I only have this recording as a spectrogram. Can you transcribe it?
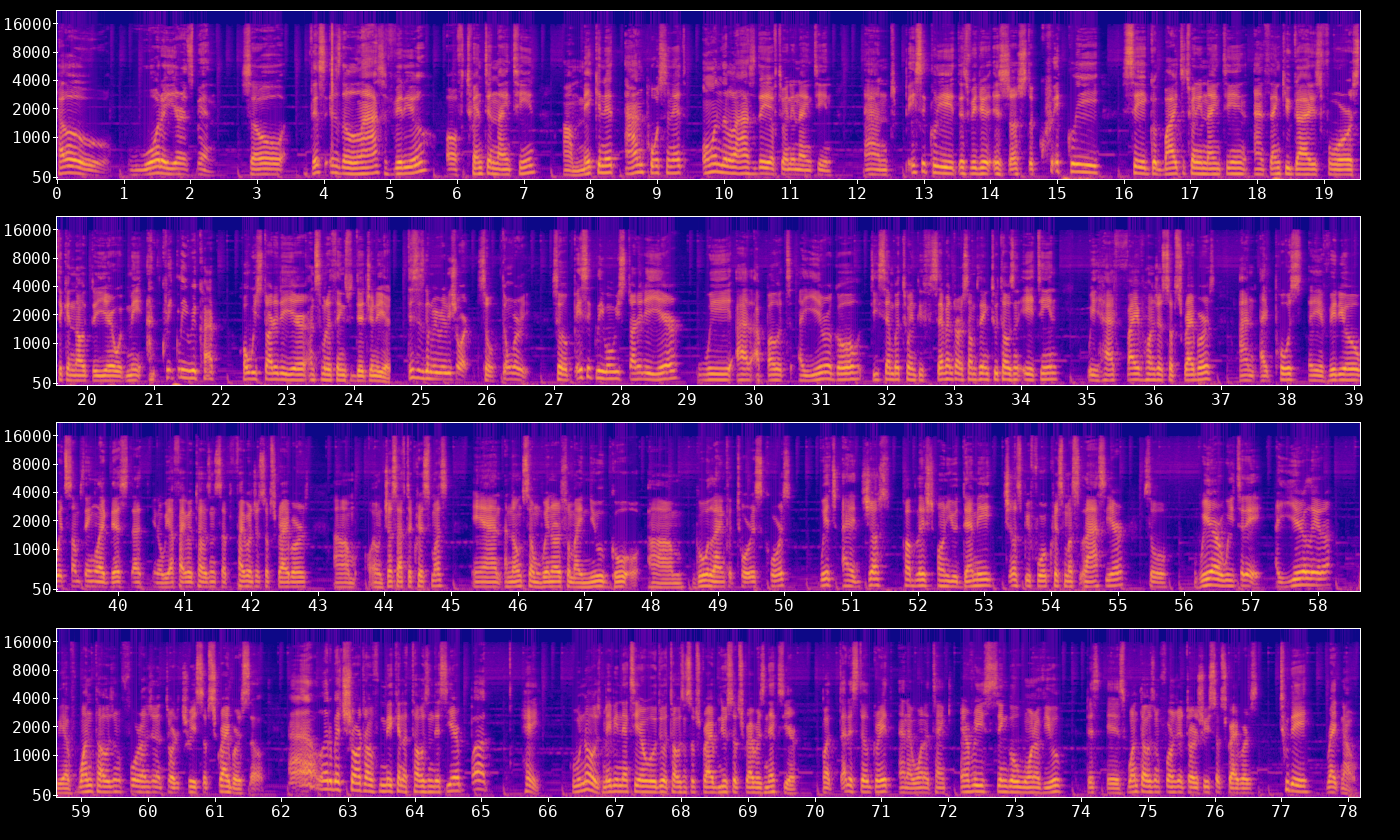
Hello, what a year it's been. So, this is the last video of 2019. I'm making it and posting it on the last day of 2019. And basically, this video is just to quickly say goodbye to 2019 and thank you guys for sticking out the year with me and quickly recap how we started the year and some of the things we did during the year. This is gonna be really short, so don't worry. So basically, when we started the year, we had about a year ago, December 27th or something, 2018, we had 500 subscribers and I post a video with something like this that you know we have 500,000 500 subscribers um, just after Christmas and announce some winners for my new Go um, Golang for Tourists course, which I just published on Udemy just before Christmas last year. So where are we today? A year later, we have 1,433 subscribers. So uh, a little bit short of making a thousand this year, but hey, who knows? Maybe next year we'll do a thousand subscribe new subscribers next year. But that is still great, and I want to thank every single one of you. This is 1,433 subscribers today, right now.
